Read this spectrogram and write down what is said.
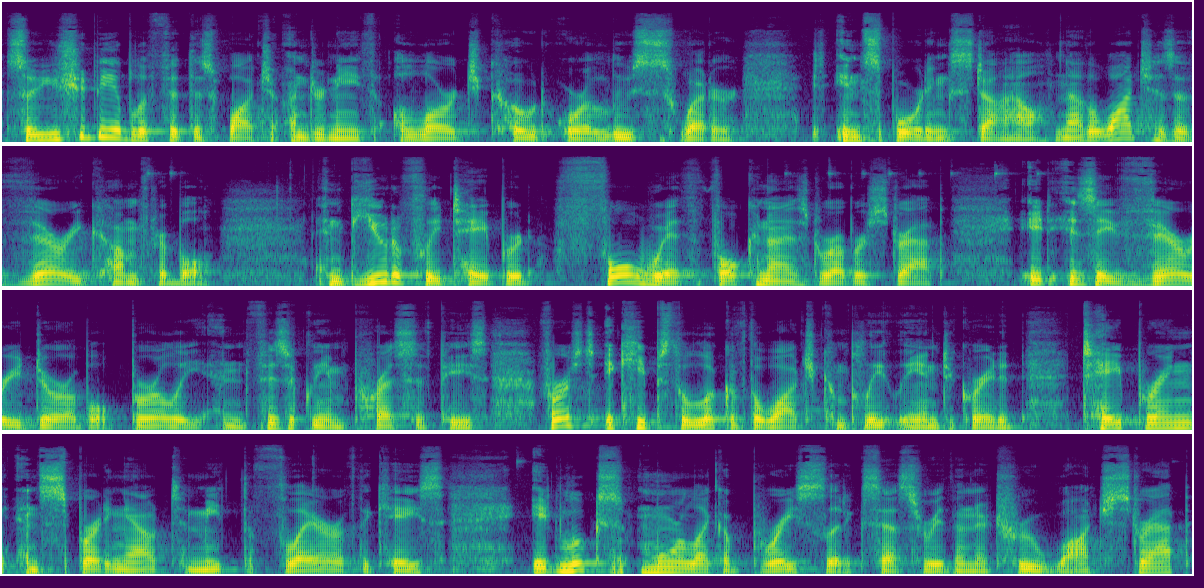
so you should be able to fit this watch underneath a large coat or a loose sweater in sporting style. Now, the watch has a very comfortable and beautifully tapered, full width vulcanized rubber strap. It is a very durable, burly, and physically impressive piece. First, it keeps the look of the watch completely integrated, tapering and spreading out to meet the flare of the case. It looks more like a bracelet accessory than a true watch strap.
